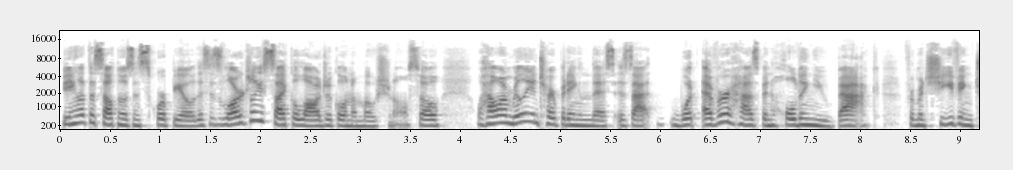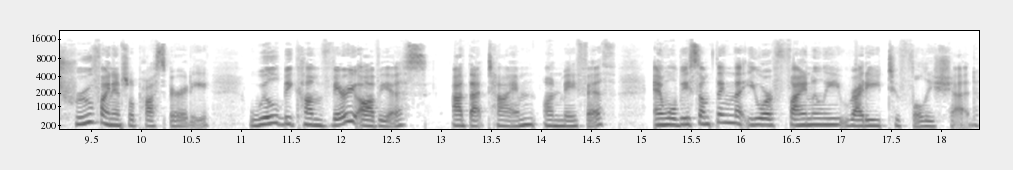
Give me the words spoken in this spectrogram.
being at the South Node in Scorpio, this is largely psychological and emotional. So, how I'm really interpreting this is that whatever has been holding you back from achieving true financial prosperity will become very obvious at that time on May 5th and will be something that you are finally ready to fully shed.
